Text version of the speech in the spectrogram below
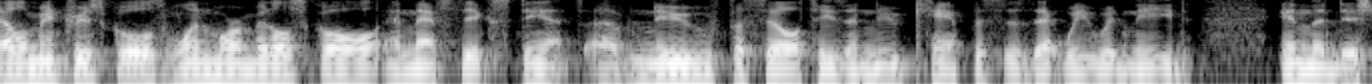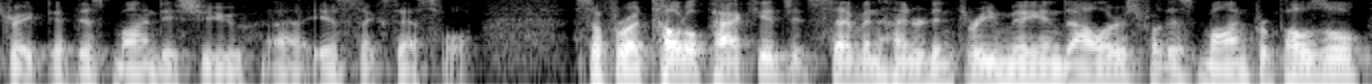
elementary schools, one more middle school, and that's the extent of new facilities and new campuses that we would need in the district if this bond issue uh, is successful. So for a total package, it's $703 million for this bond proposal.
